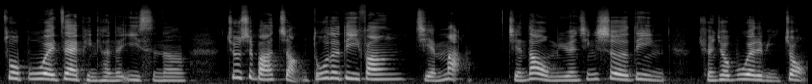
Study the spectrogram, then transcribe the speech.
做部位再平衡的意思呢，就是把涨多的地方减码，减到我们原先设定全球部位的比重，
